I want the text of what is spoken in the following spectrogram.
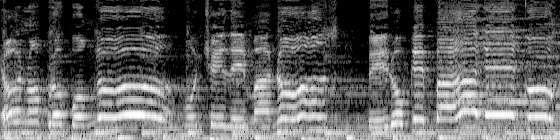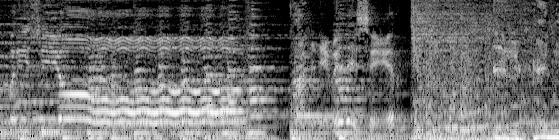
Yo no propongo moche de manos, pero que pague con prisión. ¿Cuál debe de ser? El genio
